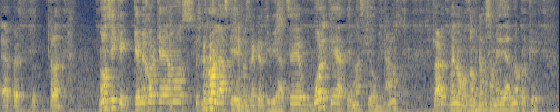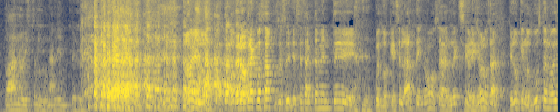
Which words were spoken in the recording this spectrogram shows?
Eh, pues, perdón. no sí que qué mejor que hagamos rolas que nuestra creatividad se volque a temas que dominamos Claro. bueno dominamos a medias no porque todavía no he visto ningún alien pero No, y no, Pero- otra cosa, pues es, es exactamente pues lo que es el arte, ¿no? O sea, es la expresión, Sí. o sea, es lo que nos gusta, no es,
